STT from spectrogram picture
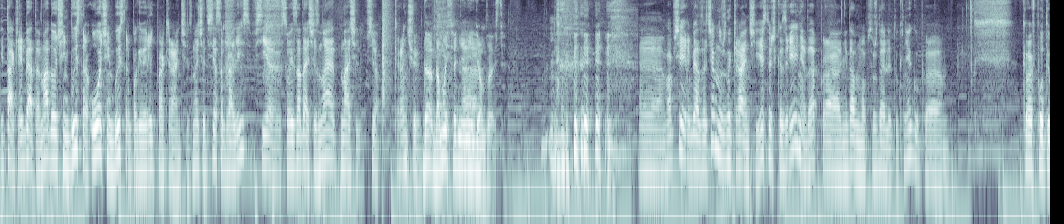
Итак, ребята, надо очень быстро, очень быстро поговорить про кранчи. Значит, все собрались, все свои задачи знают, начали. Все, кранчу. Да, домой сегодня не а. идем, Застя. Э, вообще, ребят, зачем нужны кранчи? Есть точка зрения, да, про... Недавно мы обсуждали эту книгу про Кровь, пот и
